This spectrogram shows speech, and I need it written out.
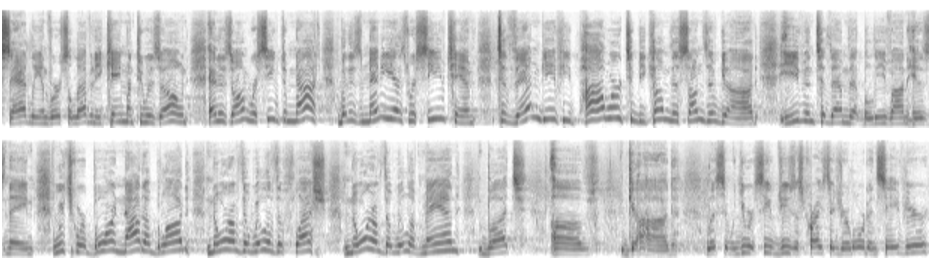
Sadly, in verse 11, he came unto his own, and his own received him not. But as many as received him, to them gave he power to become the sons of God, even to them that believe on his name, which were born not of blood, nor of the will of the flesh, nor of the will of man, but of God. Listen, when you receive Jesus Christ as your Lord and Savior,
